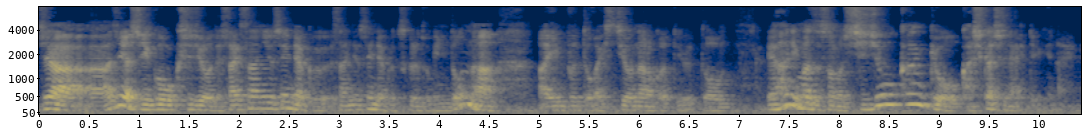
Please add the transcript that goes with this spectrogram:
じゃあ、アジア新興国市場で再参入戦略、参入戦略を作るときにどんなインプットが必要なのかというと、やはりまずその市場環境を可視化しないといけない。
